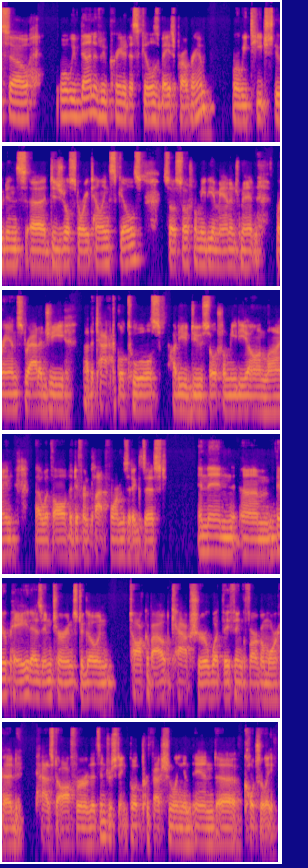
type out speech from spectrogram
so what we've done is we've created a skills based program where we teach students uh, digital storytelling skills. So, social media management, brand strategy, uh, the tactical tools. How do you do social media online uh, with all the different platforms that exist? And then um, they're paid as interns to go and talk about, capture what they think Fargo Moorhead has to offer that's interesting, both professionally and, and uh, culturally.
